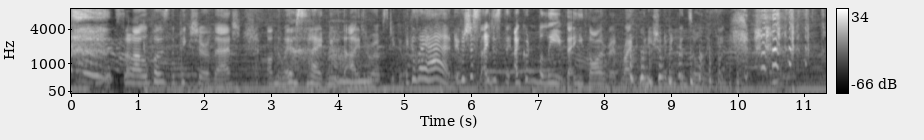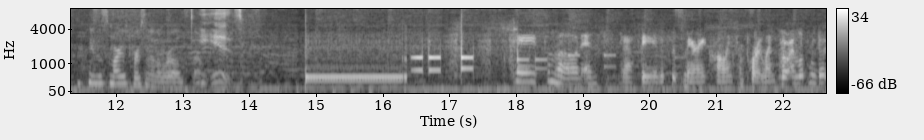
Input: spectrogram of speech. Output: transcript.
so I will post the picture of that on the website, me with the I threw up sticker. Because I had. It was just I just I couldn't believe that he thought of it right when he should have been consoling me. He's the smartest person in the world. So He is. Hey, Simone and Steffi. This is Mary calling from Portland. So I'm listening to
